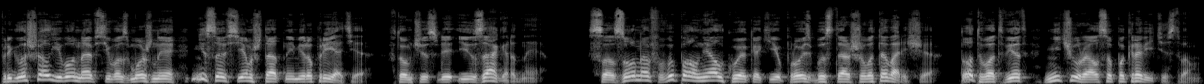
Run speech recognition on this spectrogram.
приглашал его на всевозможные не совсем штатные мероприятия, в том числе и загородные. Сазонов выполнял кое-какие просьбы старшего товарища. Тот в ответ не чурался покровительством.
